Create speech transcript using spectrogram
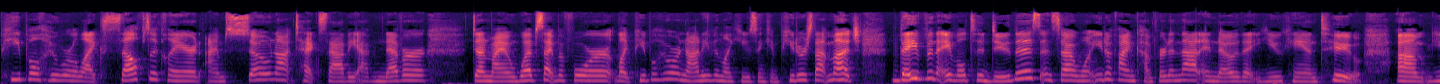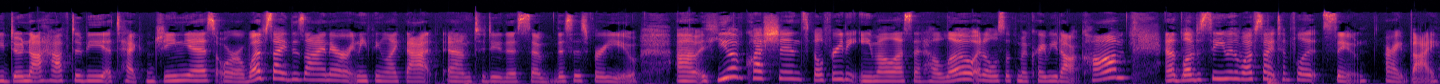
people who were like self declared, I'm so not tech savvy, I've never done my own website before, like people who are not even like using computers that much, they've been able to do this. And so I want you to find comfort in that and know that you can too. Um, you do not have to be a tech genius or a website designer or anything like that um, to do this. So this is for you. Um, if you have questions, feel free to email us at hello at elizabethmccravy.com. And I'd love to see you with a website template soon. All right, bye.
